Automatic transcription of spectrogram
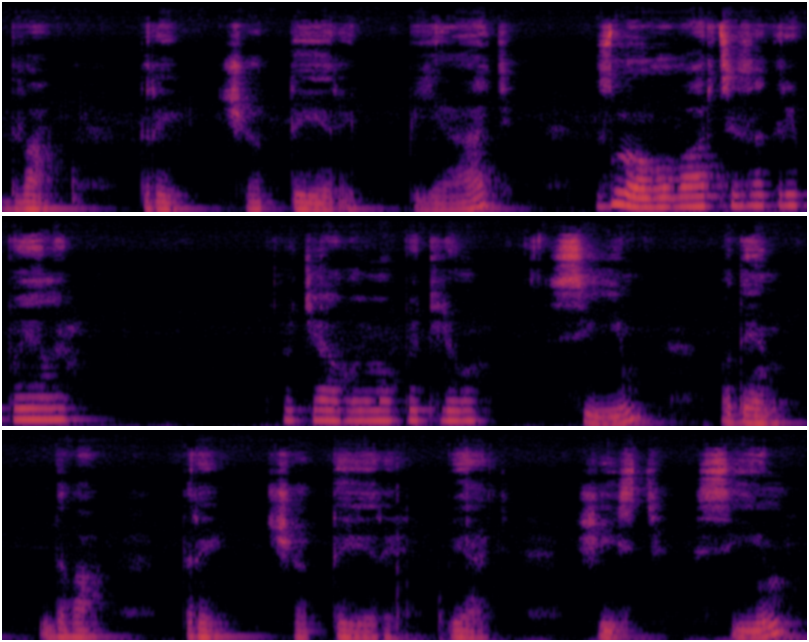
два, три, чотири, п'ять. Знову в арці закріпили. Протягуємо петлю. Сім. Один, два, три, чотири, п'ять, шість, сім.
